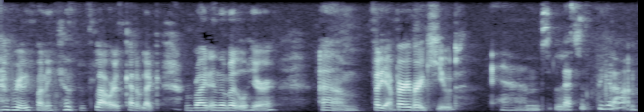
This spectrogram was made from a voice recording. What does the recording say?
really funny because this flower is kind of like right in the middle here. Um, but yeah, very, very cute. And let's just see it on.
